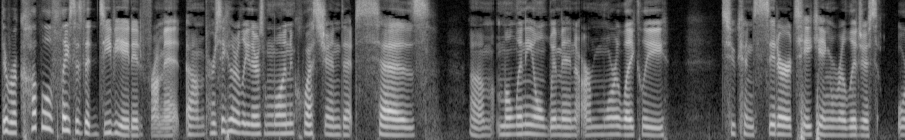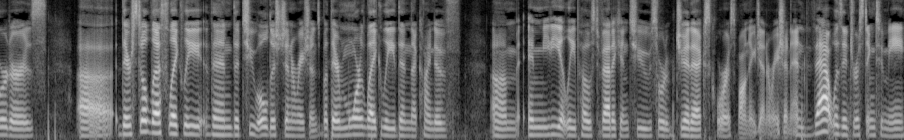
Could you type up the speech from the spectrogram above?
there were a couple of places that deviated from it. Um, particularly, there's one question that says um, millennial women are more likely to consider taking religious orders. Uh, they're still less likely than the two oldest generations, but they're more likely than the kind of um, immediately post Vatican II sort of Gen X corresponding generation. And that was interesting to me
